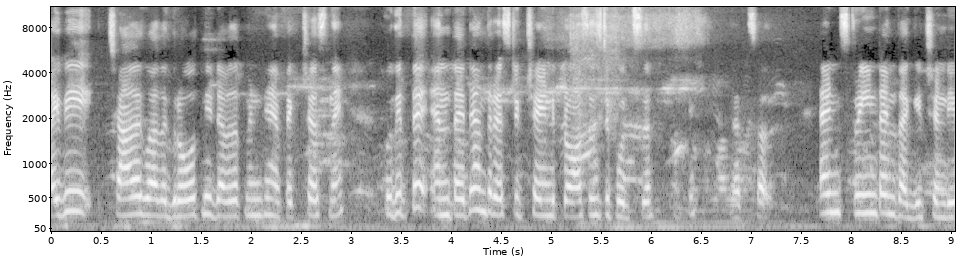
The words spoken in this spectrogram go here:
అవి చాలా బాగా గ్రోత్ని డెవలప్మెంట్ని ఎఫెక్ట్ చేస్తున్నాయి. కుదిరితే ఎంతైతే అంత రెస్ట్రిక్ట్ చేయండి processed foods. That's all and screen time తగ్గించండి.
